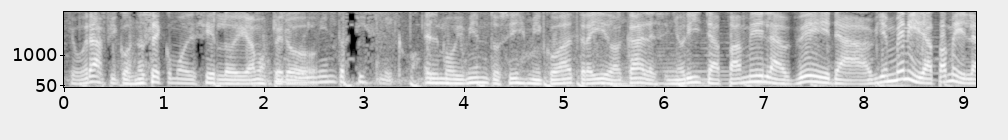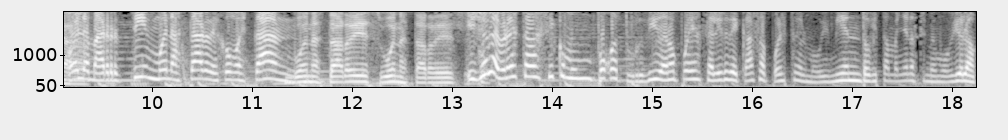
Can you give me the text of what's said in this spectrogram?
geográficos, no sé cómo decirlo, digamos, pero El movimiento sísmico. el movimiento sísmico ha traído acá a la señorita Pamela Vera. Bienvenida, Pamela. Hola Martín, buenas tardes, ¿cómo están? Buenas tardes, buenas tardes. Y yo la verdad estaba así como un poco aturdida, no podía salir de casa por esto del movimiento, que esta mañana se me movió la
